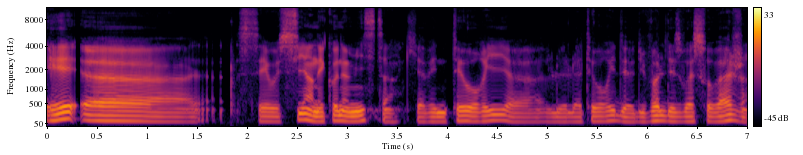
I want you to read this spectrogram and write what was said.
Et c'est aussi un économiste qui avait une théorie, la théorie du vol des oies sauvages,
